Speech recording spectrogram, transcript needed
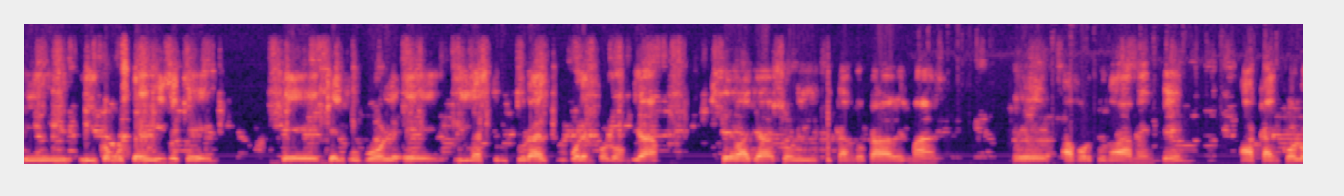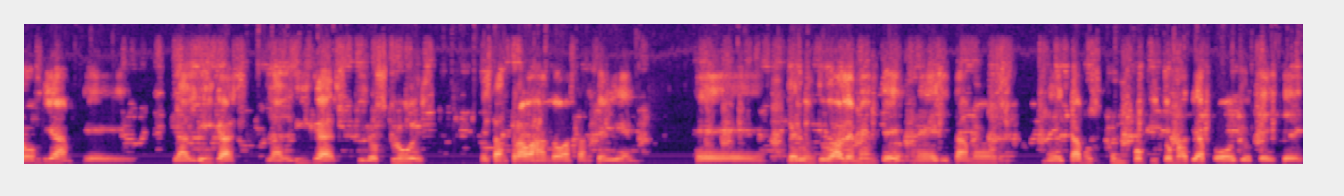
y, y, como usted dice, que, que, el fútbol eh, y la estructura del fútbol en Colombia se vaya solidificando cada vez más. Eh, afortunadamente, acá en Colombia, eh, las ligas, las ligas y los clubes están trabajando bastante bien. Eh, pero indudablemente necesitamos necesitamos un poquito más de apoyo, que, que,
